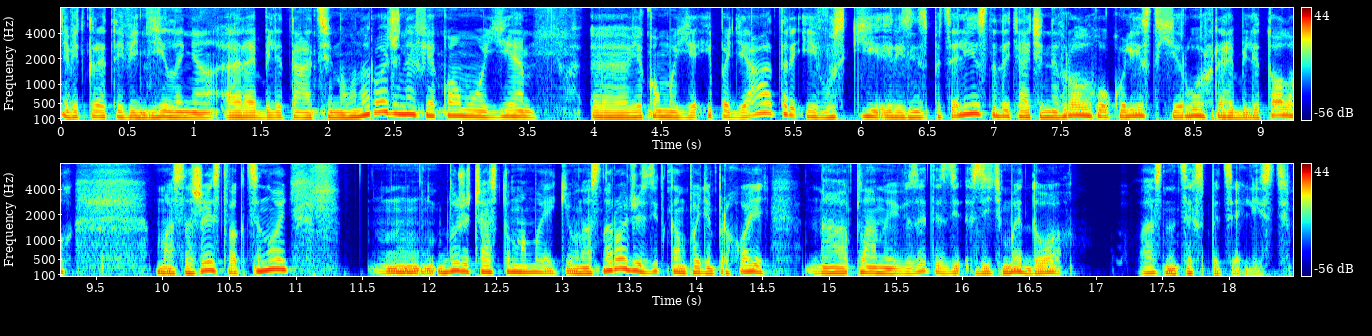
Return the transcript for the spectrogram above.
відкрите відділення реабілітації новонароджених, в якому є е, в якому є і педіатр, і вузькі різні спеціалісти, дитячий невролог, окуліст, хірург, реабілітолог, масажист, вакцинують. Дуже часто мами, які у нас народжують, з дітками потім приходять на планові візити з дітьми до власне цих спеціалістів,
